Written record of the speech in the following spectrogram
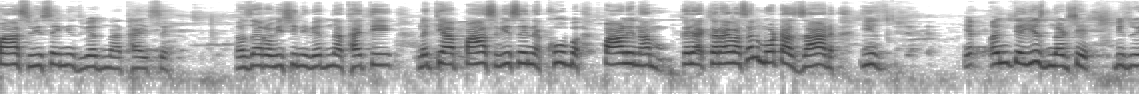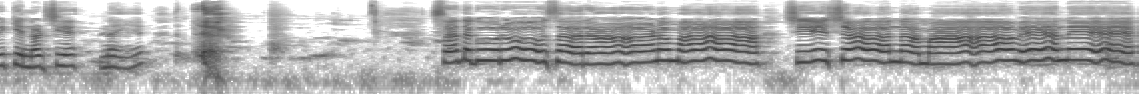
પાંચ વિષયની જ વેદના થાય છે. હજારો વિષયની વેદના થતી નથી, આ પાંચ વિષયને ખૂબ પાળીને આમ કર્યા કરાવ્યા છે ને મોટા ઝાડ એ અંતે એ જ નડશે, બીજું એકે નડશે નહીં હે સદગુરુ શરણમાં શિષ્ય નમાવે ને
